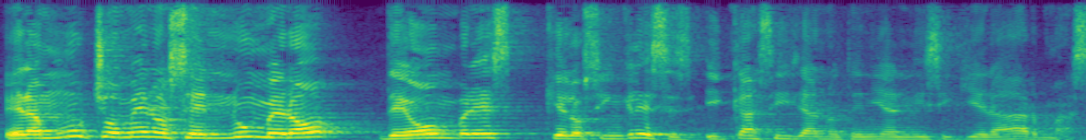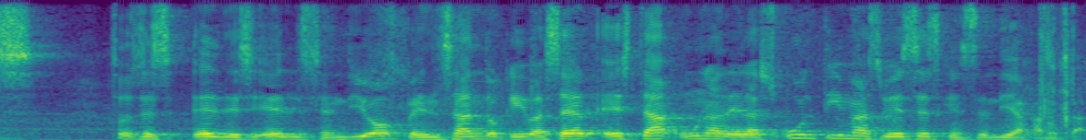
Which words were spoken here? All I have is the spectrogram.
Era mucho menos en número de hombres que los ingleses y casi ya no tenían ni siquiera armas. Entonces él, él encendió pensando que iba a ser esta una de las últimas veces que encendía Hanukkah.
